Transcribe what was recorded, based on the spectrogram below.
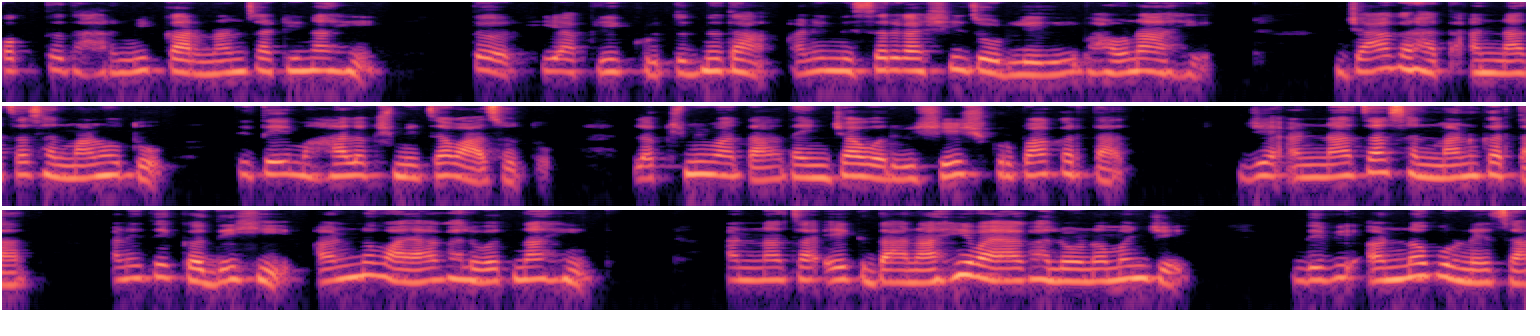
फक्त धार्मिक कारणांसाठी नाही तर ही आपली कृतज्ञता आणि निसर्गाशी जोडलेली भावना आहे. ज्या घरात अण्णाचा सन्मान होतो तिथे महालक्ष्मीचा वास होतो. लक्ष्मी माता त्यांच्यावर विशेष कृपा करतात जे अण्णाचा सन्मान करतात आणि ते कधीही अन्न वाया घालवत नाहीत. अन्नाचा एक दानाही वाया घालवणं म्हणजे देवी अन्नपूर्णेचा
